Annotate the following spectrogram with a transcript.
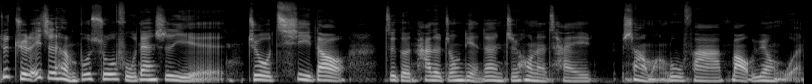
就觉得一直很不舒服，但是也就气到这个她的终点站之后呢，才上网路发抱怨文。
